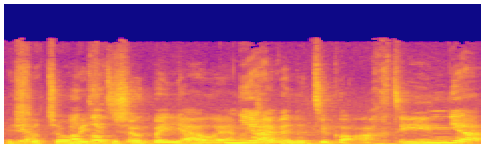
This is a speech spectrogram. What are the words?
Is Ja, dat zo een Want beetje dat is ook bij jou, hè? Want Ja. jij bent natuurlijk al 18. Ja,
